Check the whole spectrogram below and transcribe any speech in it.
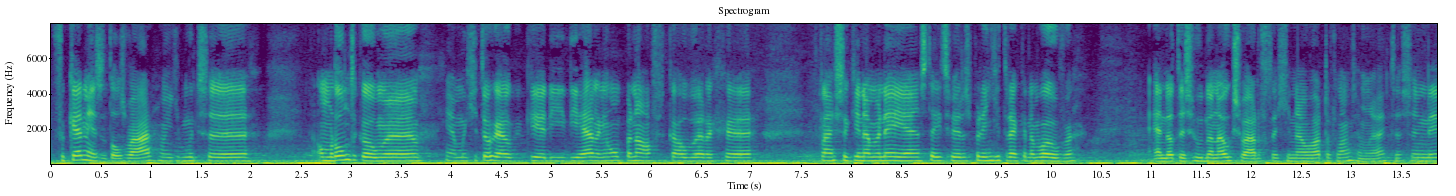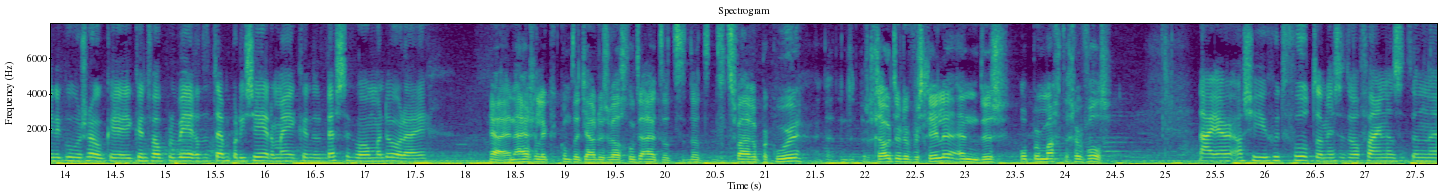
verkennen is het al zwaar, want je moet om rond te komen ja, moet je toch elke keer die, die helling op en af. De Kouwberg, uh, een klein stukje naar beneden en steeds weer een sprintje trekken naar boven. En dat is hoe dan ook zwaar of dat je nou hard of langzaam rijdt. Dus in de, koers ook. Je kunt wel proberen te temporiseren, maar je kunt het beste gewoon maar doorrijden. Ja, en eigenlijk komt het jou dus wel goed uit, dat, dat, dat zware parcours. Groter de verschillen en dus oppermachtiger Vos. Nou ja, als je je goed voelt, dan is het wel fijn als het een uh,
